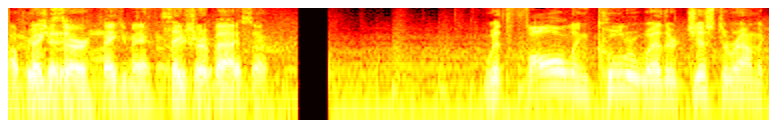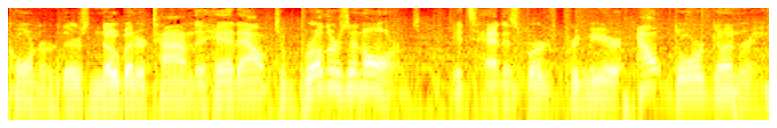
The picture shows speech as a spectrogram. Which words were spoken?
I appreciate it. Thank you, sir. Thank you, man. Safe trip back. Yes, sir. With fall and cooler weather just around the corner, there's no better time to head out to Brothers in Arms. It's Hattiesburg's premier outdoor gun range.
